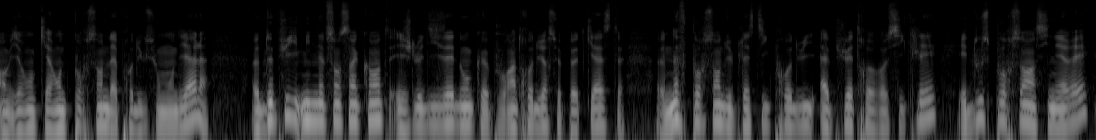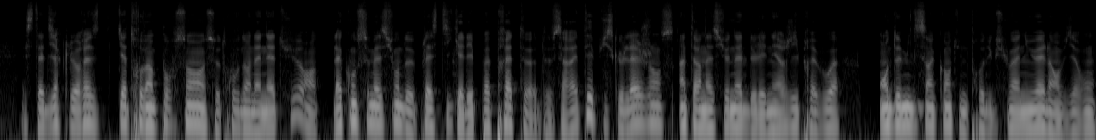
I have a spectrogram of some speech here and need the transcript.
environ 40% de la production mondiale, euh, depuis 1950, et je le disais donc pour introduire ce podcast, euh, 9% du plastique produit a pu être recyclé et 12% incinéré, c'est-à-dire que le reste 80% se trouve dans la nature. La consommation de plastique, elle n'est pas prête de s'arrêter puisque l'Agence internationale de l'énergie prévoit en 2050 une production annuelle à environ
